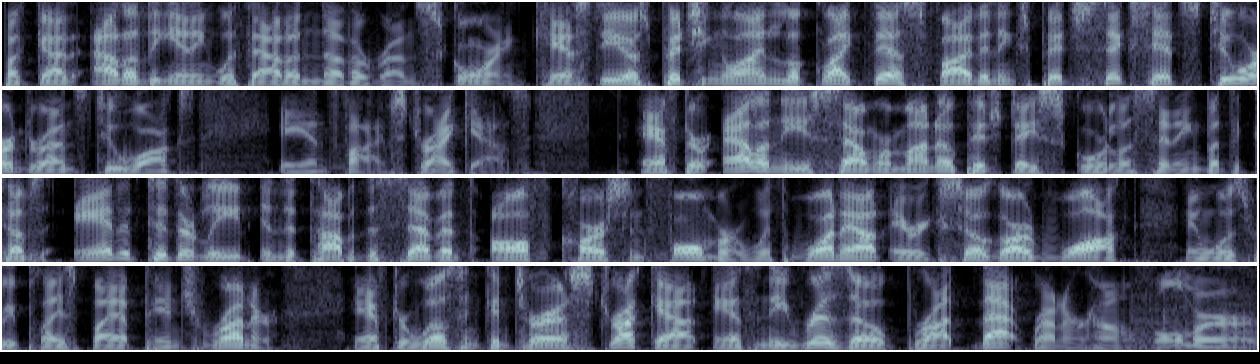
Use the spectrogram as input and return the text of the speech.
but got out of the inning without another run scoring. Castillo's pitching line looked like this: five innings pitched, six hits, two earned runs, two walks, and five strikeouts. After Alaniz, Sal Romano pitched a scoreless inning, but the Cubs added to their lead in the top of the seventh off Carson Fulmer. With one out, Eric Sogard walked and was replaced by a pinch runner. After Willson Contreras struck out, Anthony Rizzo brought that runner home. Fulmer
